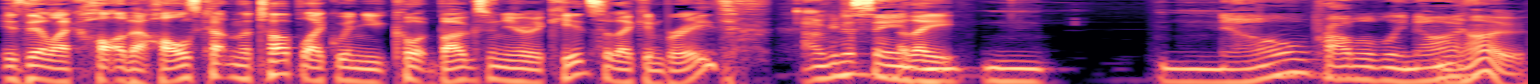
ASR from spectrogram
Is there like ho- are there holes cut in the top, like when you caught bugs when you were a kid, so they can breathe? I'm gonna say Are they- n- no, probably not. no.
